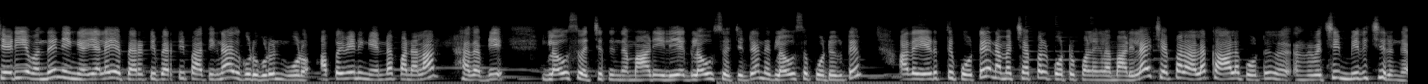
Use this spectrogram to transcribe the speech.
செடியை வந்து நீங்கள் இலையை பெரட்டி பெரட்டி பார்த்தீங்கன்னா அது குடுகுடுன்னு ஓடும். அப்போவே நீங்கள் என்ன பண்ணலாம்? அதை அப்படியே க்ளவுஸ் வச்சுக்குங்க. மாடியிலேயே க்ளவுஸ் வச்சுக்கிட்டு அந்த க்ளவுஸை போட்டுக்கிட்டு அதை எடுத்து போட்டு நம்ம செப்பல் போட்டிருப்போம் இல்லைங்களா மாடியில்? செப்பலால் காலை போட்டு வச்சு மிதிச்சிருங்க.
